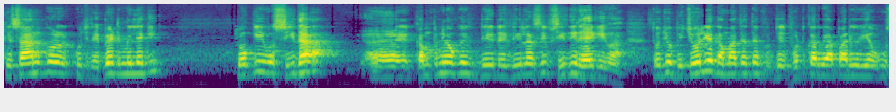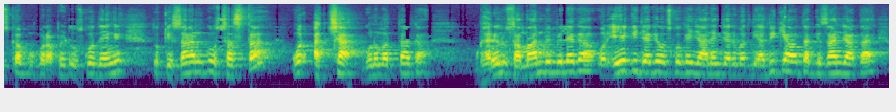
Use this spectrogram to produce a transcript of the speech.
किसान को कुछ रिबेट मिलेगी, क्योंकि वो सीधा कंपनियों की डीलरशिप सीधी रहेगी वहाँ। तो जो बिचौलिया कमाते थे फुटकर व्यापारी, ये उसका प्रॉफिट उसको देंगे। तो किसान को सस्ता और अच्छा गुणवत्ता का घरेलू सामान भी मिलेगा और एक ही जगह उसको कहीं जाने की ज़रूरत नहीं। अभी क्या होता है, किसान जाता है,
